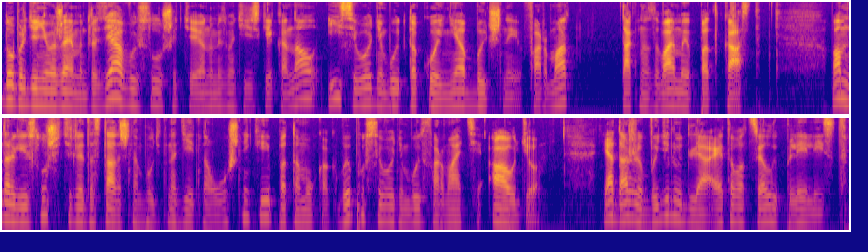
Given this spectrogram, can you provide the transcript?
Добрый день, уважаемые друзья! Вы слушаете нумизматический канал, и сегодня будет такой необычный формат, так называемый подкаст. Вам, дорогие слушатели, достаточно будет надеть наушники, потому как выпуск сегодня будет в формате аудио. Я даже выделю для этого целый плейлист.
